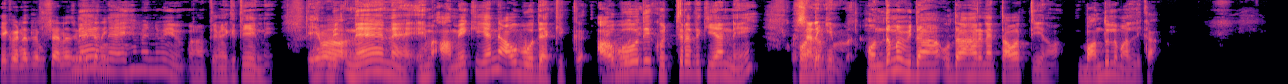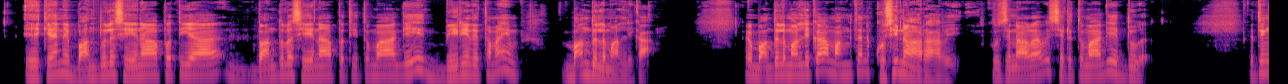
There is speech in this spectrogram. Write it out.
ඒක වෙනද ලොකු සානංශ නෑ මෙතන. නෑ එහෙම නෙමෙයි මහත්තයා මේක තියෙන්නේ. එහෙම නෑ නෑ එහෙම අමේ කියන්නේ අවබෝධයක් එක්ක. අවබෝධය කොච්චරද කියන්නේ හොඳ- සැනකින්ම. හොඳම විදා උදාහරණයක් තවත් තියෙනවා. බන්දුල මල්ලිකා. ඒ කියන්නේ බන්දුල සේනාපතියා බන්දුල සේනාපතිතුමාගේ බිරිඳ තමයි බන්දුල මල්ලිකා. ඒ බන්දුල මල්ලිකා මං හිතන්නේ කුසිනාරාවේ කුසිනාරාවේ සිටුතුමාගේ දුව. ඉතින්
